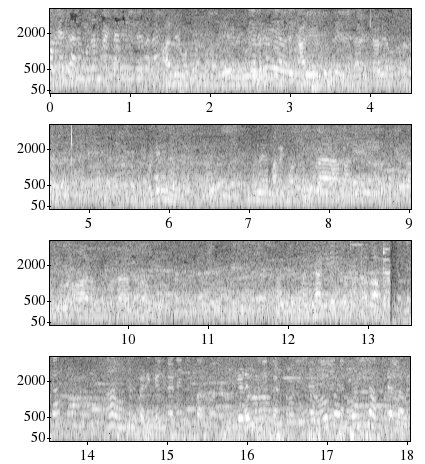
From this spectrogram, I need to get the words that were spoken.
ఒకేసారి మనకి మొత్తం కూడా మనకి వందలు ఆరు వందలు మధ్యాహ్నం ఉంటుంది పర్వాలేదు ఇక్కడ కంట్రోల్ ఇక్కడ ఓపెన్ చేస్తే అప్పుడు వెళ్ళాలి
